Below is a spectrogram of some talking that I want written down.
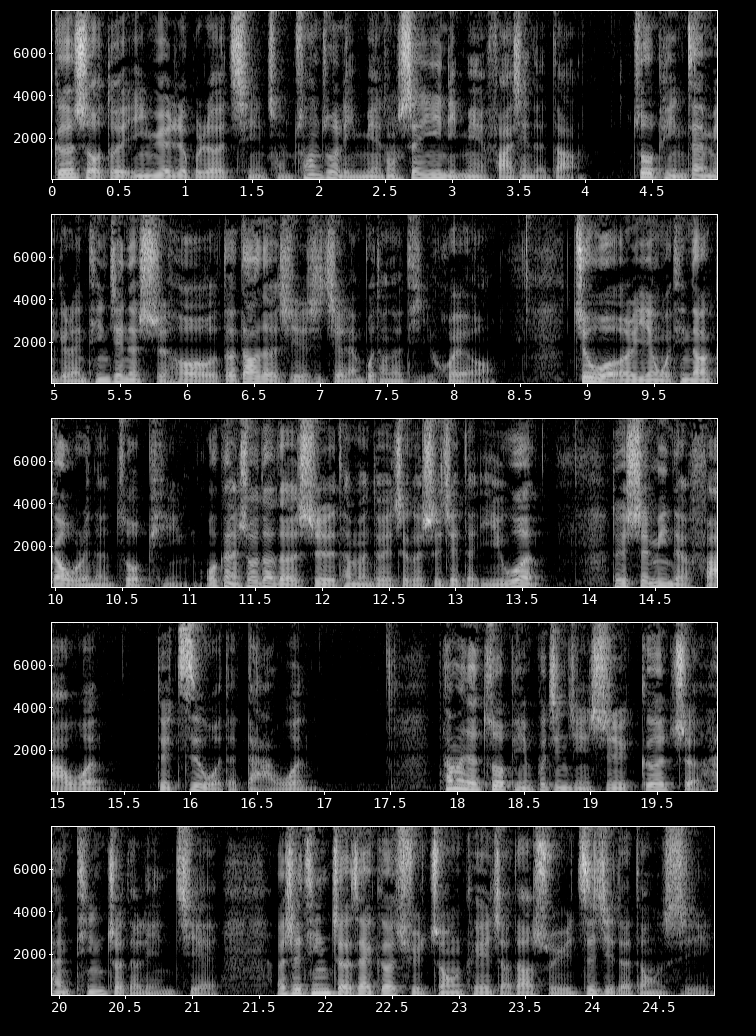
歌手对音乐热不热情，从创作里面、从声音里面发现得到。作品在每个人听见的时候，得到的其实是截然不同的体会哦。就我而言，我听到告五人的作品，我感受到的是他们对这个世界的疑问，对生命的发问。对自我的答问，他们的作品不仅仅是歌者和听者的连接，而是听者在歌曲中可以找到属于自己的东西。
